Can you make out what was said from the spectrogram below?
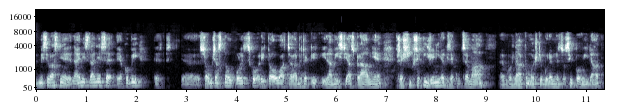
my si vlastně na jedné straně se jakoby současnou politickou elitou a celá by řekl i na místě a správně řeší přetížení exekucema, možná k tomu ještě budeme něco si povídat,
